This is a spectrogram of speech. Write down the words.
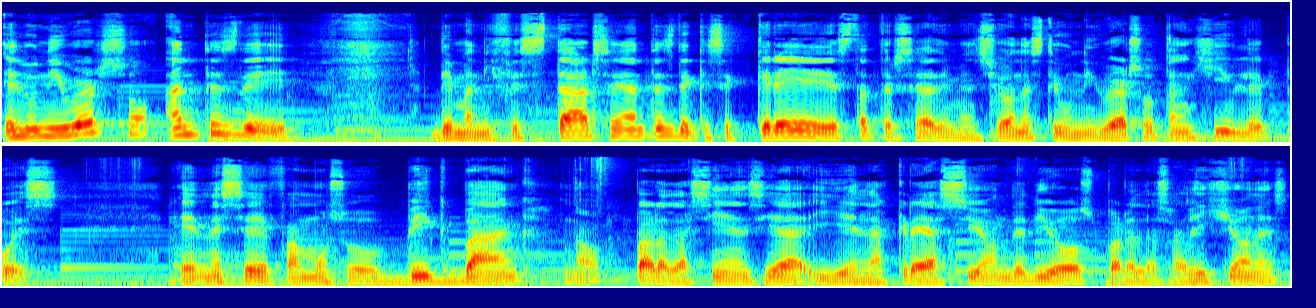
El universo, antes de, de, manifestarse, antes de que se cree esta tercera dimensión, este universo tangible, pues en ese famoso Big Bang ¿no? para la ciencia y en la creación de Dios para las religiones,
